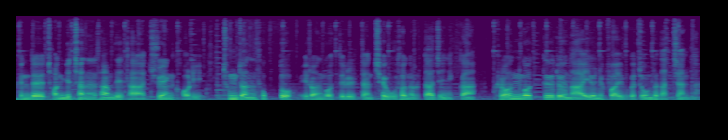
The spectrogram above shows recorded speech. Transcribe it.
근데 전기차는 사람들이 다 주행 거리, 충전 속도 이런 것들을 일단 최우선으로 따지니까 그런 것들은 아이오닉 5가 조금 더 낫지 않나.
